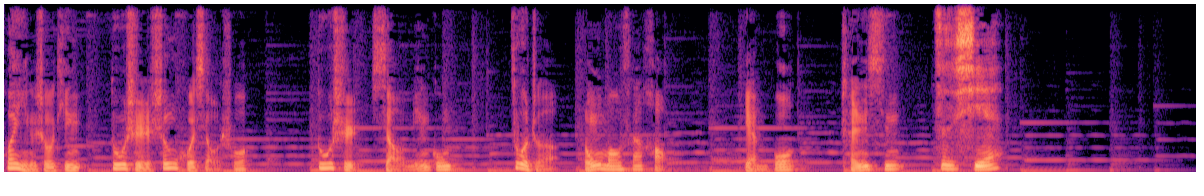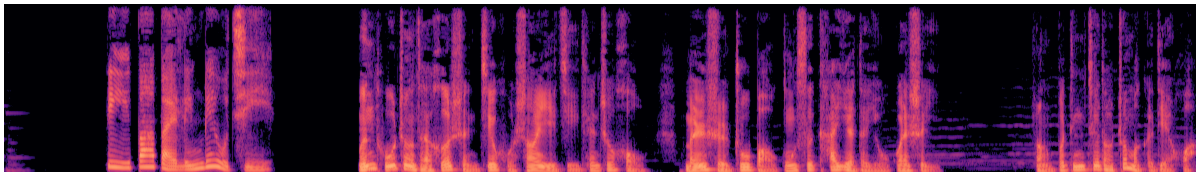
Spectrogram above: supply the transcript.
欢迎收听都市生活小说《都市小民工》，作者龙猫三号，演播陈鑫、子邪，第八百零六集。门徒正在和沈金虎商议几天之后门市珠宝公司开业的有关事宜，冷不丁接到这么个电话，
